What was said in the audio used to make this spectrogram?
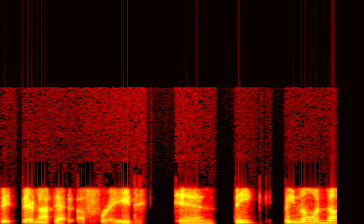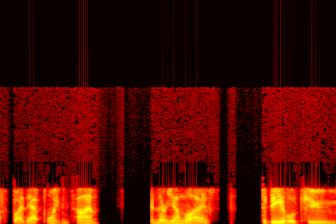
they they're not that afraid and they they know enough by that point in time in their young lives to be able to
